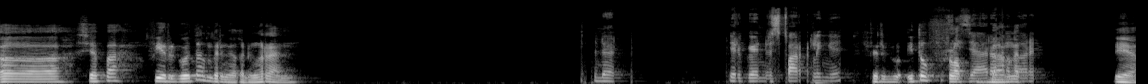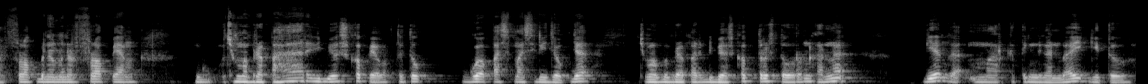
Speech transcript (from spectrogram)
eh uh, siapa? Virgo tuh hampir nggak kedengeran. Benar Virgo and the Sparkling ya? Virgo itu flop banget Iya, flop bener-bener flop yang cuma berapa hari di bioskop ya. Waktu itu gue pas masih di Jogja cuma beberapa hari di bioskop terus turun karena dia nggak marketing dengan baik gitu.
